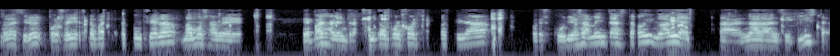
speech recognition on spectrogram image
no decir, pues oye, esto parece que funciona, vamos a ver qué pasa. El entrenamiento por fuerza y velocidad, pues curiosamente hasta hoy no había nada en ciclistas.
